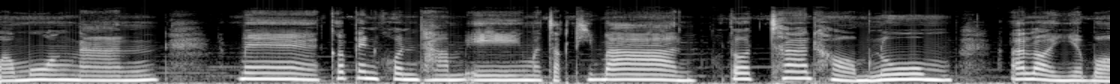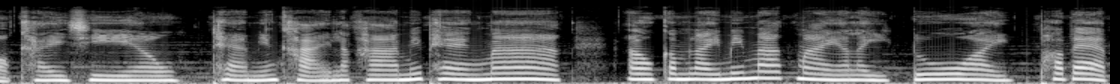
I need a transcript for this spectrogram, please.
มะม่วงนั้น แม่ก็เป็นคนทำเองมาจากที่บ้าน รสชาติหอมนุ่ม อร่อยอย่าบอกใครเชียว แถมยังขายราคาไม่แพงมาก เอากำไรไม่มากมายอะไรอีกด้วย เพราะแบบ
